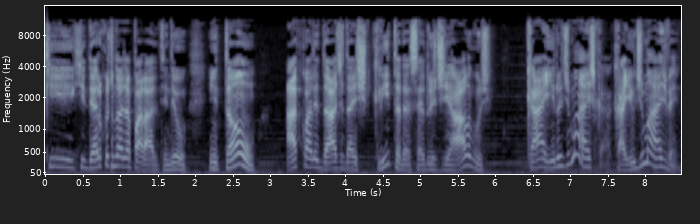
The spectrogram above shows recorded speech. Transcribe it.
que, que deram continuidade à parada, entendeu? Então, a qualidade da escrita da série, dos diálogos, caíram demais, cara. Caiu demais, velho.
